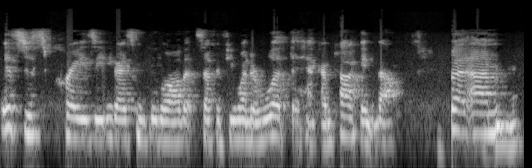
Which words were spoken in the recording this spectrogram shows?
it's just crazy. You guys can Google all that stuff if you wonder what the heck I'm talking about. But um,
